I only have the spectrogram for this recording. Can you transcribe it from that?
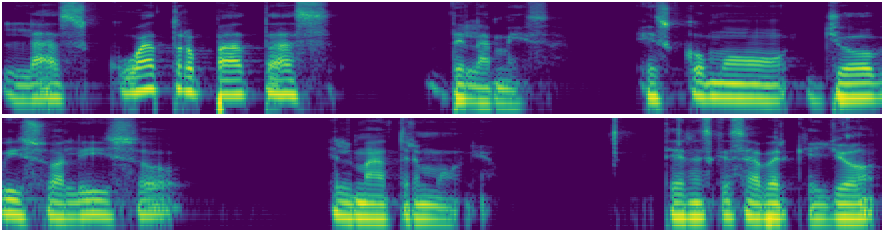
las cuatro patas de la mesa. Es como yo visualizo el matrimonio. Tienes que saber que yo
